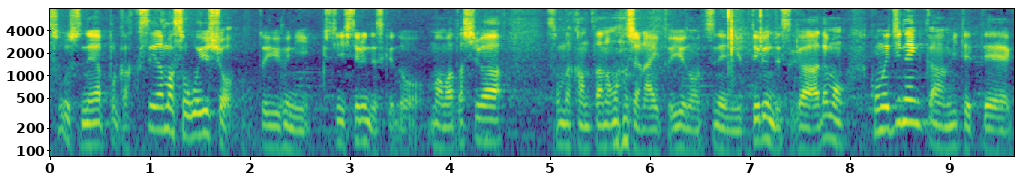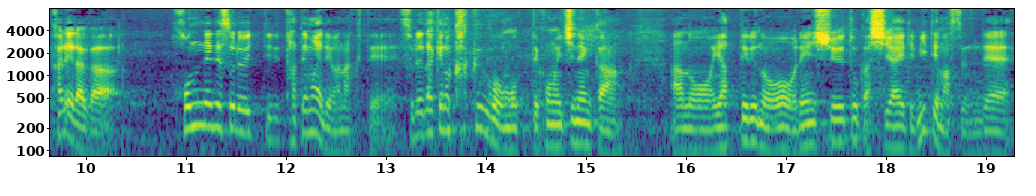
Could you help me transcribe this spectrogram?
そうですね、やっぱ学生はまあ総合優勝というふうに口にしてるんですけど、まあ、私はそんな簡単なものじゃないというのを常に言ってるんですがでもこの1年間見てて彼らが本音でそれを言っていて建前ではなくてそれだけの覚悟を持ってこの1年間あのやってるのを練習とか試合で見てますんで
